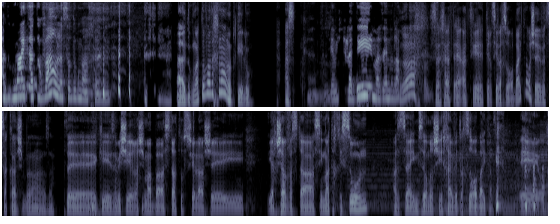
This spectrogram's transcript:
הדוגמה הייתה טובה או לעשות דוגמה אחרת? הדוגמה טובה לחננות כאילו. אז... כן, גם יש ילדים, אז אין לך... לא, את תרצי לחזור הביתה או שהבאת סק"ש בזה? כי זה מישהי רשמה בסטטוס שלה שהיא עכשיו עשתה, סיימה את החיסון, אז האם זה אומר שהיא חייבת לחזור הביתה? אה, אוקיי.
